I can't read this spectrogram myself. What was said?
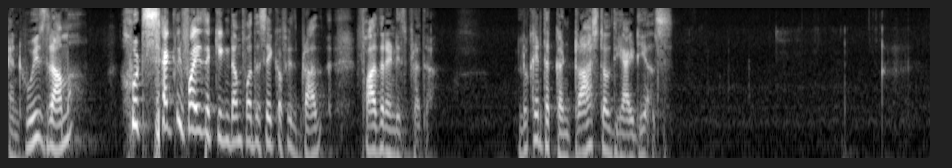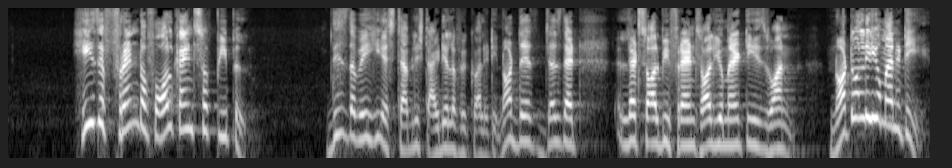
And who is Rama? Would sacrifice a kingdom for the sake of his brother, father and his brother. Look at the contrast of the ideals. He is a friend of all kinds of people. This is the way he established ideal of equality. Not just that let's all be friends, all humanity is one. Not only humanity,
